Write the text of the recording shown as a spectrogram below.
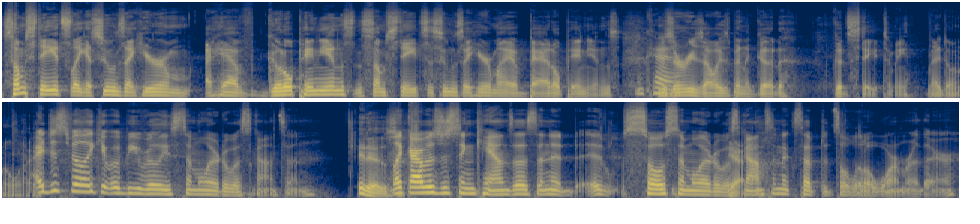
some states like as soon as I hear them, I have good opinions, and some states as soon as I hear them, I have bad opinions. Okay. Missouri's always been a good, good state to me. I don't know why. I just feel like it would be really similar to Wisconsin. it is Like I was just in Kansas, and it it's so similar to Wisconsin, except it's a little warmer there.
